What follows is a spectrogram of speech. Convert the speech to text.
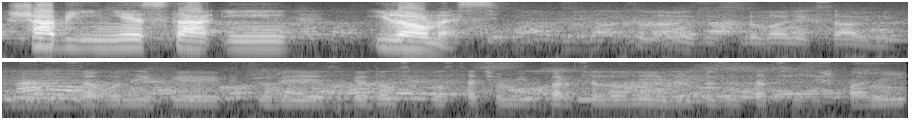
Xabi, Iniesta i, i Leo Messi. Zdecydowanie Xavi, zawodnik, y, który jest wiodącą postacią w Barcelonie i w reprezentacji Hiszpanii.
